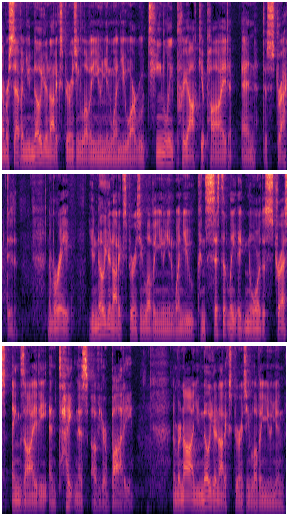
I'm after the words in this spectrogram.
Number seven, you know you're not experiencing loving union when you are routinely preoccupied and distracted. Number eight, you know you're not experiencing loving union when you consistently ignore the stress, anxiety, and tightness of your body. Number nine, you know you're not experiencing loving union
